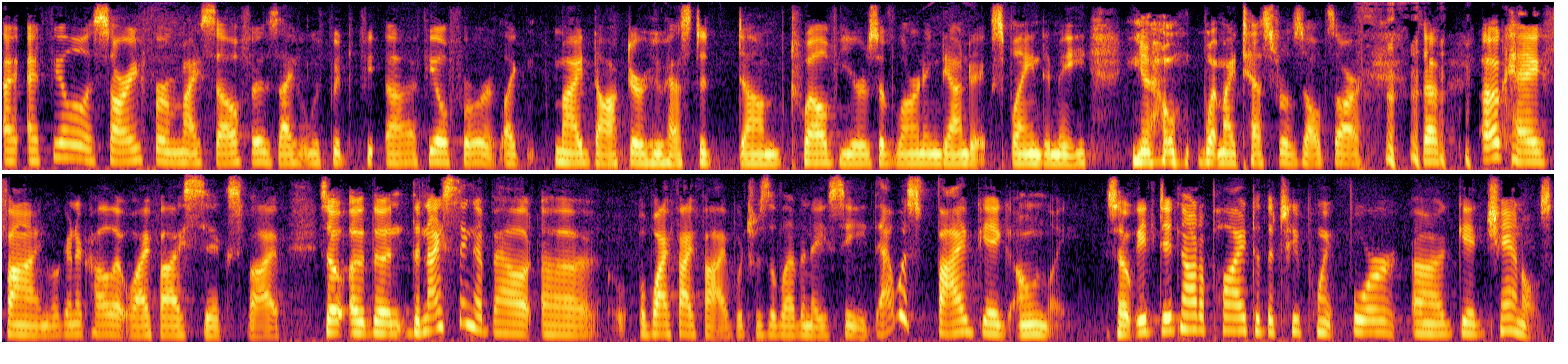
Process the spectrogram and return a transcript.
I, I, feel as sorry for myself as I would uh, feel for like my doctor who has to dumb 12 years of learning down to explain to me, you know, what my test results are. so, okay, fine, we're going to call it Wi-Fi 6, 5. So uh, the the nice thing about uh, Wi-Fi 5, which was 11AC, that was 5 gig only. So it did not apply to the 2.4 uh, gig channels.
